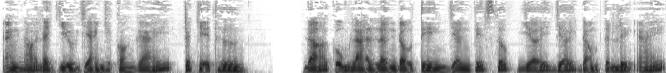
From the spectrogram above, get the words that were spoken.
ăn nói là dịu dàng như con gái, rất dễ thương. Đó cũng là lần đầu tiên dân tiếp xúc với giới đồng tính luyến ái.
